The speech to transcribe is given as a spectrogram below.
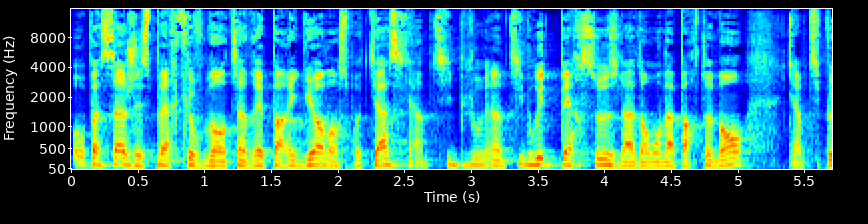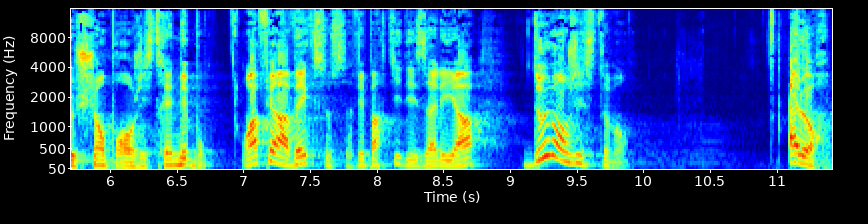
Au passage, j'espère que vous m'en tiendrez pas rigueur dans ce podcast. Il y a un petit, bruit de perceuse là dans mon appartement qui est un petit peu chiant pour enregistrer. Mais bon, on va faire avec. Ça, fait partie des aléas de l'enregistrement. Alors,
